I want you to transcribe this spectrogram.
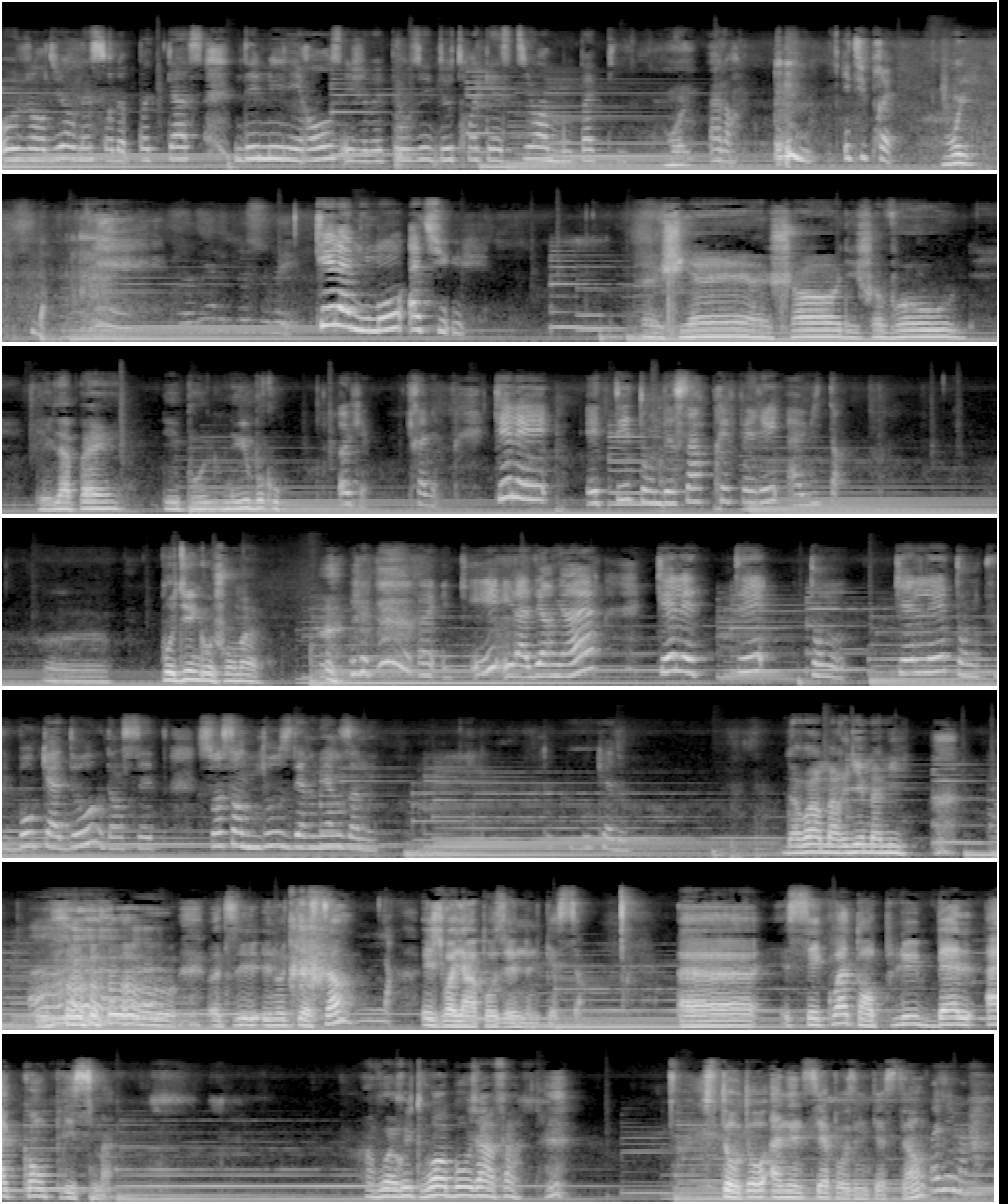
aujourd'hui on est sur le podcast d'Émilie Rose et je vais poser deux, trois questions à mon papy. Oui. Alors, es-tu prêt? Oui. Quel animal as-tu eu? Un chien, un chat, des chevaux, des lapins, des poules. J'en ai eu beaucoup. Ok, très bien. Quel est- était ton dessert préféré à 8 ans? Pudding au chômeur. Et la dernière, quel était ton quel est ton plus beau cadeau dans ces 72 dernières années? Ton plus beau cadeau. D'avoir marié mamie. Oh! As-tu une autre question? Non. Et je vais y en poser une, une question. Euh, c'est quoi ton plus bel accomplissement? Avoir eu trois beaux enfants. À Nancy a posé une question. Vas-y, maman.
